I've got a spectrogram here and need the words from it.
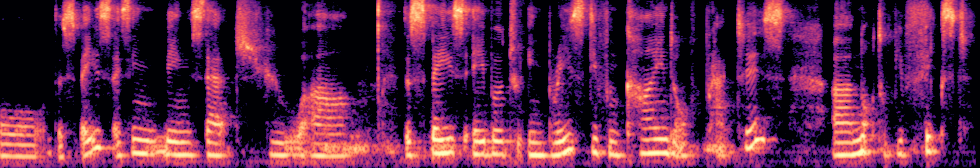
for the space, I think means that you are the space able to embrace different kind of practice, uh, not to be fixed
